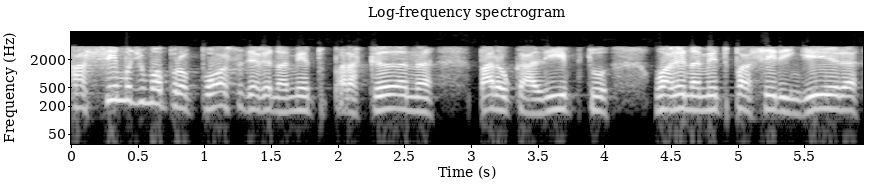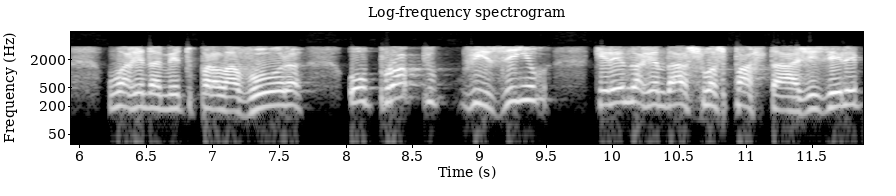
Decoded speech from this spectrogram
acima de uma proposta de arrendamento para cana, para eucalipto, um arrendamento para seringueira, um arrendamento para lavoura, ou o próprio vizinho querendo arrendar suas pastagens, ele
